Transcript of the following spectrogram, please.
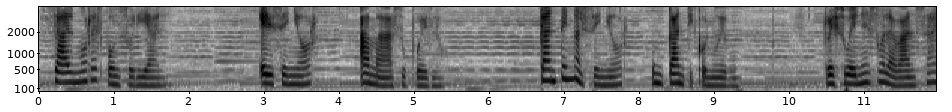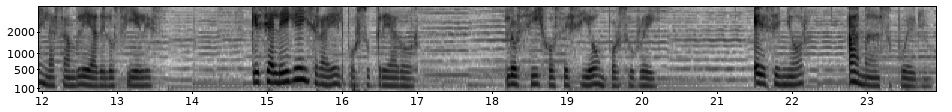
Salmo responsorial. El Señor ama a su pueblo. Canten al Señor un cántico nuevo. Resuene su alabanza en la asamblea de los fieles. Que se alegre Israel por su Creador, los hijos de Sión por su Rey. El Señor ama a su pueblo.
